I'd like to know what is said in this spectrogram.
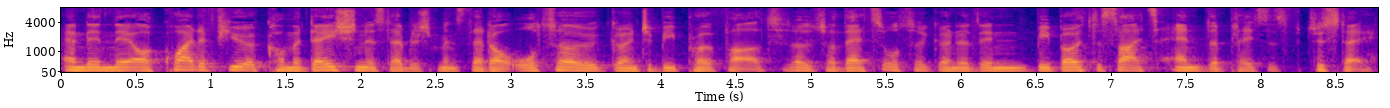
And then there are quite a few accommodation establishments that are also going to be profiled. So so that's also going to then be both the sites and the places to stay.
